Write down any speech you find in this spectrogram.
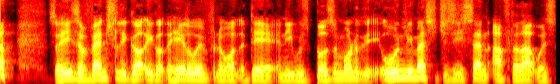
so he's eventually got he got the Halo Infinite one today, and he was buzzing. One of the only messages he sent after that was,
